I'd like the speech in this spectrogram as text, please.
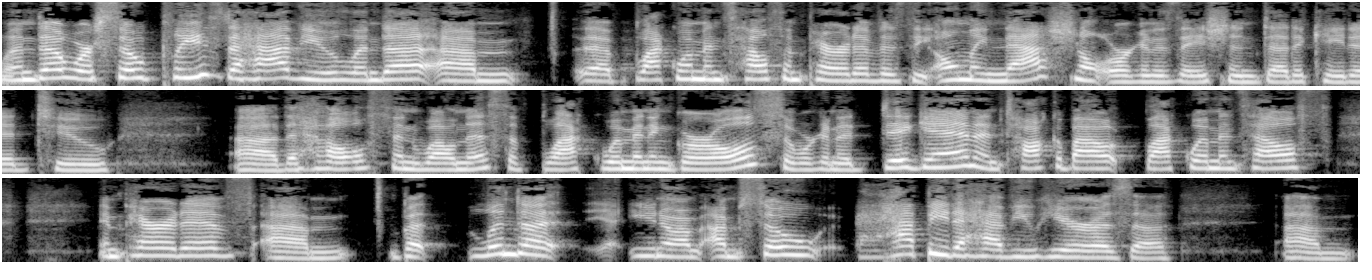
Linda, we're so pleased to have you. Linda, um, uh, Black Women's Health Imperative is the only national organization dedicated to uh, the health and wellness of Black women and girls. So we're going to dig in and talk about Black women's health imperative. Um, but Linda, you know, I'm, I'm so happy to have you here as a um,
